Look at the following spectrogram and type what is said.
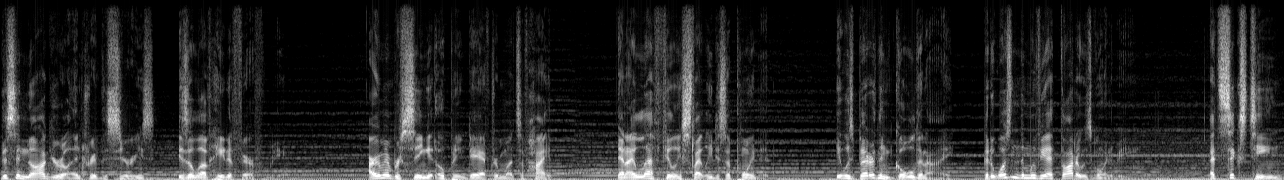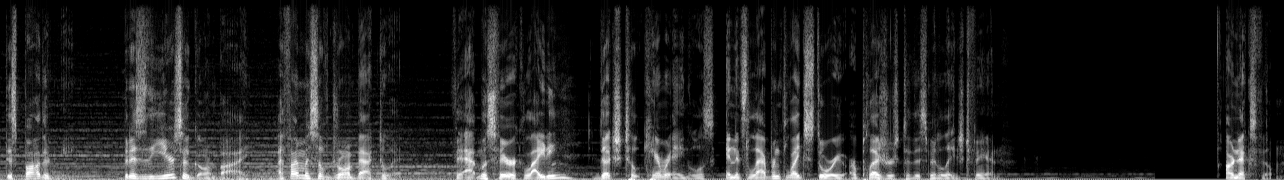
This inaugural entry of the series is a love-hate affair for me. I remember seeing it opening day after months of hype, and I left feeling slightly disappointed. It was better than GoldenEye, but it wasn't the movie I thought it was going to be. At 16, this bothered me, but as the years have gone by, I find myself drawn back to it. The atmospheric lighting, Dutch tilt camera angles, and its labyrinth like story are pleasures to this middle aged fan. Our next film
